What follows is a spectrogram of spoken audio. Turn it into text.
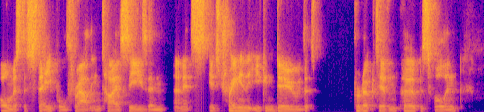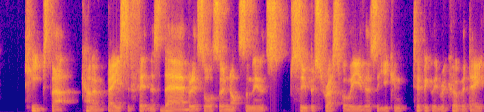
almost a staple throughout the entire season. And it's it's training that you can do that's productive and purposeful and keeps that kind of base of fitness there, but it's also not something that's super stressful either. So you can typically recover day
